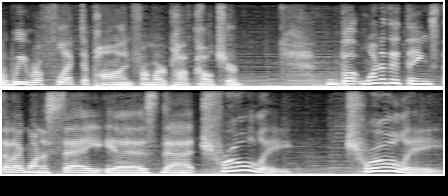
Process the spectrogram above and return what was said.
we reflect upon from our pop culture. But one of the things that I want to say is that truly, truly,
